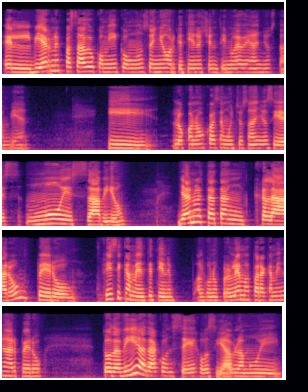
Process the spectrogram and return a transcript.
El viernes pasado comí con un señor que tiene 89 años también. Y lo conozco hace muchos años y es muy sabio. Ya no está tan claro, pero físicamente tiene algunos problemas para caminar, pero todavía da consejos y habla muy,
